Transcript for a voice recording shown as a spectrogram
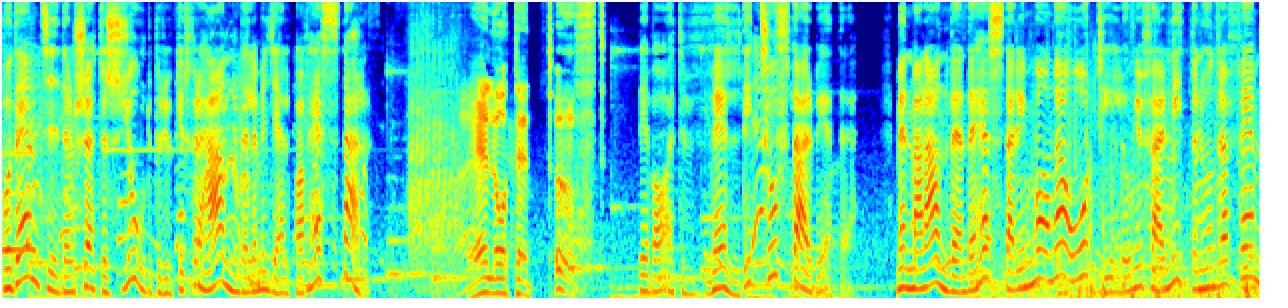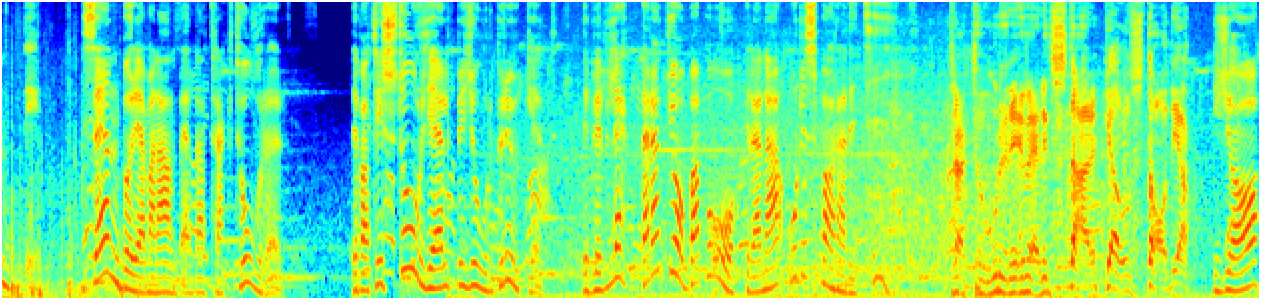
På den tiden sköttes jordbruket för hand eller med hjälp av hästar. Det låter tufft. Det var ett väldigt tufft arbete. Men man använde hästar i många år till, ungefär 1950. Sen började man använda traktorer. Det var till stor hjälp i jordbruket. Det blev lättare att jobba på åkrarna och det sparade tid. Traktorer är väldigt starka och stadiga. Ja,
